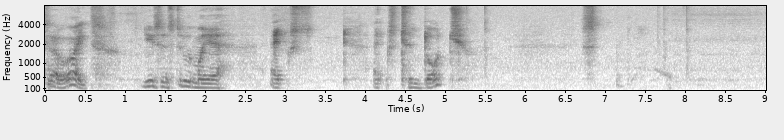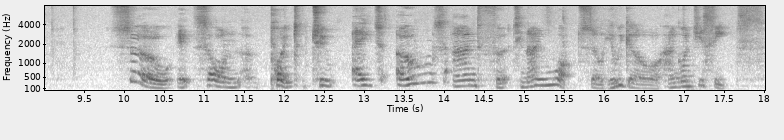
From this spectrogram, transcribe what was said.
so right, using still my uh, X, X2 Dodge, So it's on 0.28 ohms and 39 watts. So here we go. Hang on to your seats.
